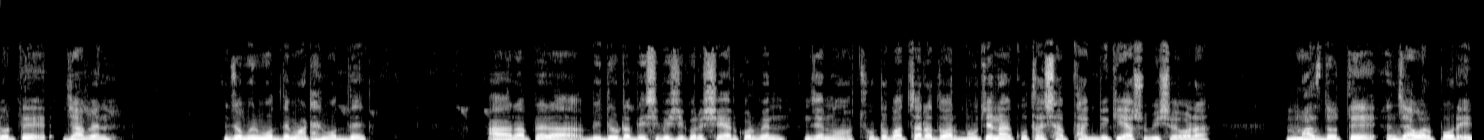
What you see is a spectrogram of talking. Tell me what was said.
ধরতে যাবেন জমির মধ্যে, মাঠের মধ্যে। আর আপনারা ভিডিওটা বেশি বেশি করে শেয়ার করবেন, যেন ছোট বাচ্চারা তো আর বুঝে না কোথায় সাপ থাকবে, কি আসু বিষয়। ওরা মাছ ধরতে যাওয়ার পর এই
